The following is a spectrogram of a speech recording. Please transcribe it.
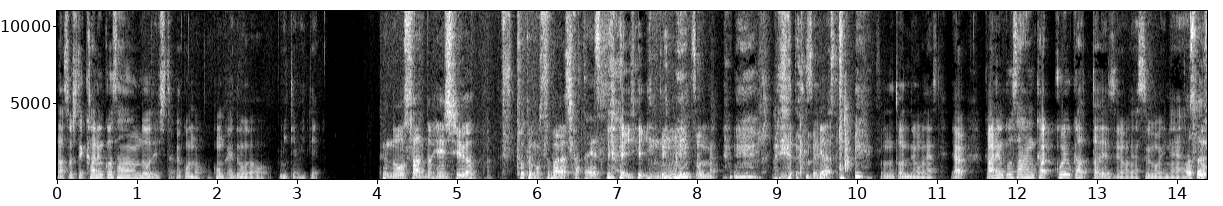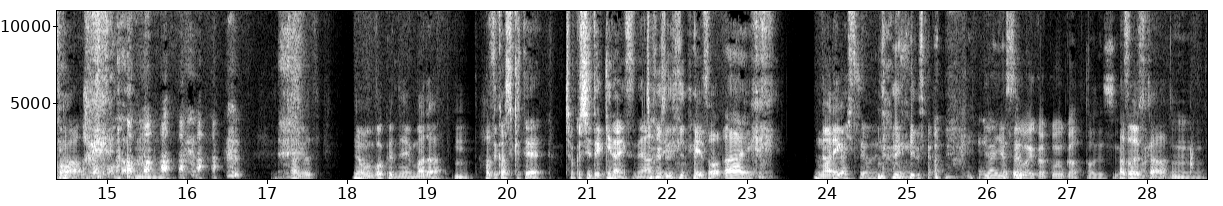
さあ、そして金子さんどうでしたか？この、今回動画を見てみて。久能さんの編集はとても素晴らしかったですい。やいやいや、そんな、ありがとうございます。そんなとんでもないです。いや、金子さんかっこよかったですよね、すごいね。あ、そうですか。でも僕ね、まだうん。恥ずかしくて直視できないですね、あの直視できない映像。はい。慣れが必要です。うんいやいや、すごいかっこよかったですよ。あそうですかうん。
